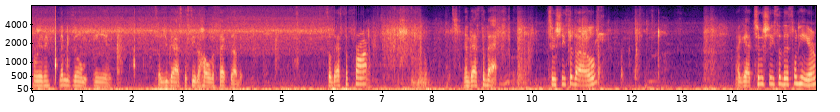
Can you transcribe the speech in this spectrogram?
pretty. Let me zoom in so you guys can see the whole effect of it. So that's the front and that's the back. Two sheets of those. I got two sheets of this one here.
